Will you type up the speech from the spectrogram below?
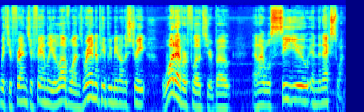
with your friends, your family, your loved ones, random people you meet on the street, whatever floats your boat. And I will see you in the next one.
